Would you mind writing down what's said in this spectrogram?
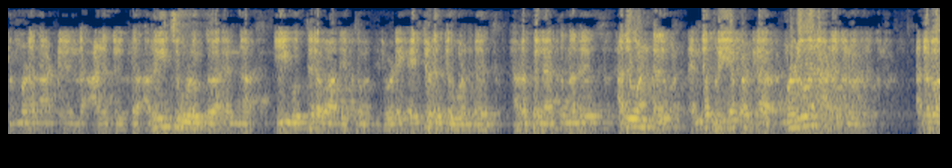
നമ്മുടെ നാട്ടിലുള്ള ആളുകൾക്ക് അറിയിച്ചു കൊടുക്കുക എന്ന ഈ ഉത്തരവാദിത്വം ഇവിടെ ഏറ്റെടുത്തുകൊണ്ട് നടപ്പിലാക്കുന്നത്. അതുകൊണ്ട് എന്റെ പ്രിയപ്പെട്ട മുഴുവൻ ആളുകളോട് അഥവാ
